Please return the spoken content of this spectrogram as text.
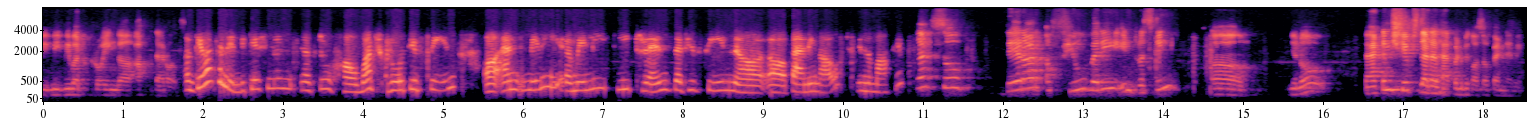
we, we, we, were growing uh, after that also. Uh, give us an indication as to how much growth you've seen uh, and mainly, uh, mainly key trends that you've seen uh, panning out in the market. Yeah, so there are a few very interesting, you know, pattern shifts that have happened because of pandemic.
